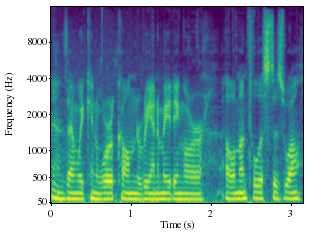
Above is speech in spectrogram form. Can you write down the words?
And then we can work on reanimating our Elementalist as well.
